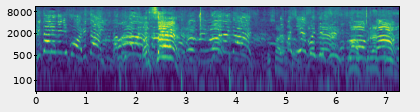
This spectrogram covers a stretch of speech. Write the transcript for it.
Виталя на него! Виталь! Давай! Арсен! Давай, Виталь! Лишай. Держи! На, вперед прийди.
